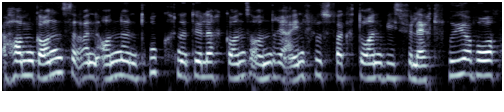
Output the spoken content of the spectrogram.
haben ganz einen anderen Druck, natürlich ganz andere Einflussfaktoren, wie es vielleicht früher war.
